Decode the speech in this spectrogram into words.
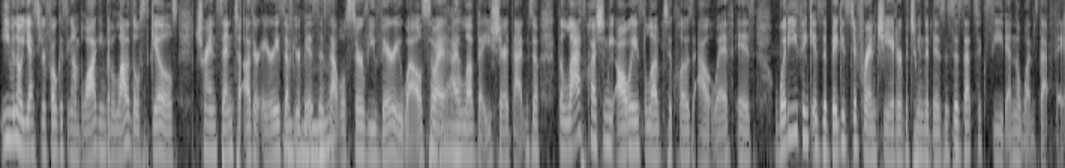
even though, yes, you're focusing on blogging, but a lot of those skills transcend to other areas of mm-hmm. your business mm-hmm. that will serve you very well. So yeah. I, I love that you shared that. And so the last question we always love to close out with is what do you think is the biggest differentiator between the businesses that succeed and the ones that fail?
